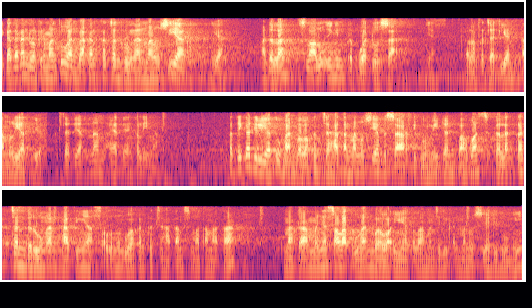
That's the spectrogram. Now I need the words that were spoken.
Dikatakan dalam firman Tuhan bahkan kecenderungan manusia ya adalah selalu ingin berbuat dosa. Ya. Dalam kejadian kita melihat ya. Kejadian 6 ayat yang kelima. Ketika dilihat Tuhan bahwa kejahatan manusia besar di bumi dan bahwa segala kecenderungan hatinya selalu membuahkan kejahatan semata-mata, maka menyesalah Tuhan bahwa ia telah menjadikan manusia di bumi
